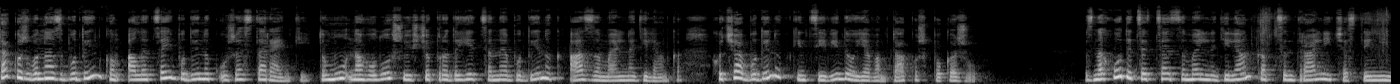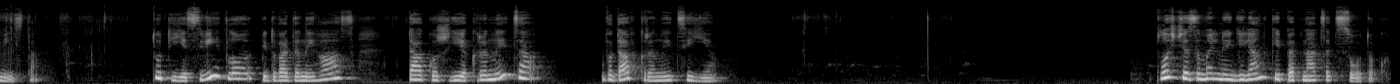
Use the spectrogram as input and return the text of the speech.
Також вона з будинком, але цей будинок уже старенький, тому наголошую, що продається не будинок, а земельна ділянка. Хоча будинок в кінці відео я вам також покажу. Знаходиться ця земельна ділянка в центральній частині міста. Тут є світло, підведений газ, також є криниця, вода в криниці є. Площа земельної ділянки 15 соток.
